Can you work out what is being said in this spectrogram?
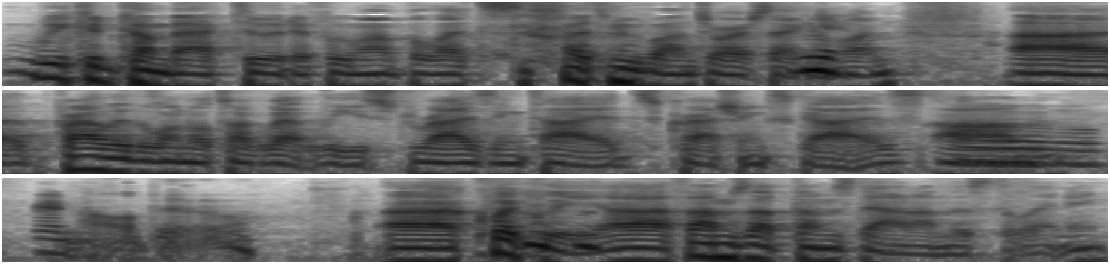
we could come back to it if we want, but let's let's move on to our second Yeah. one. Uh, probably the one we'll talk about least: Rising Tides, Crashing Skies. Um, oh, Ronaldo. uh, quickly, uh, thumbs up, thumbs down on this, Delaney.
